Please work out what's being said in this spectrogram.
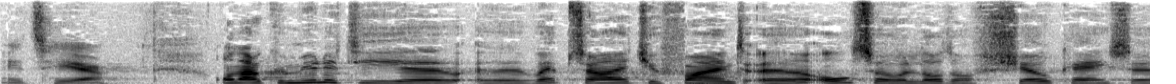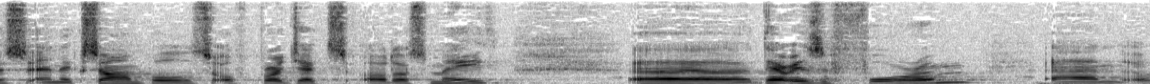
It's here. On our community uh, uh, website, you find uh, also a lot of showcases and examples of projects others made. Uh, there is a forum, and uh,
